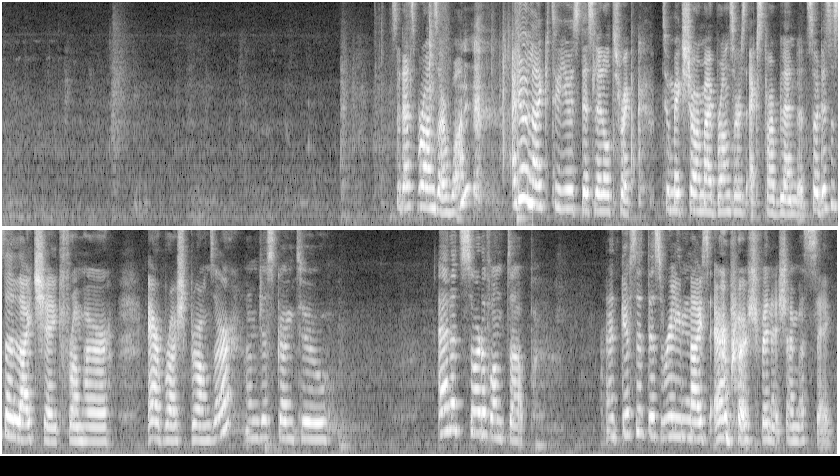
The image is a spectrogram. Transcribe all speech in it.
So that's bronzer one. I do like to use this little trick to make sure my bronzer is extra blended. So this is the light shade from her airbrush bronzer. I'm just going to add it sort of on top. And it gives it this really nice airbrush finish, I must say.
